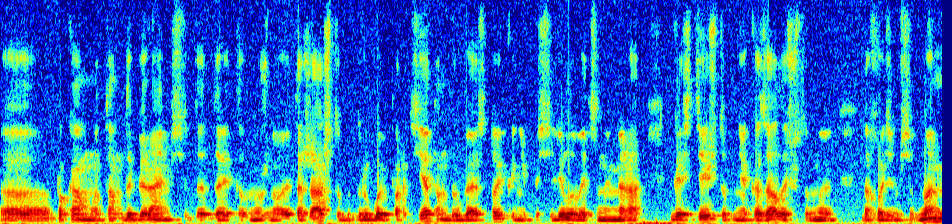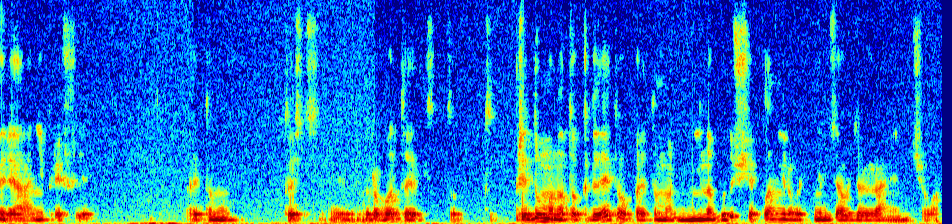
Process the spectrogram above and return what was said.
Э, пока мы там добираемся до, до этого нужного этажа, чтобы другой портье, там другая стойка не поселила в эти номера гостей, чтобы не оказалось, что мы находимся в номере, а они пришли. Поэтому, то есть, э, работает, придумано только для этого, поэтому не на будущее планировать нельзя удержание, ничего.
